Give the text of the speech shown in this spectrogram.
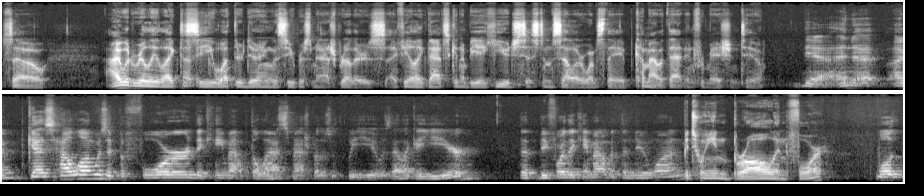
So I would really like to That'd be see cool. what they're doing with Super Smash Brothers. I feel like that's going to be a huge system seller once they come out with that information too. Yeah, and uh, I guess how long was it before they came out with the last Smash Brothers with Wii U? Was that like a year? That before they came out with the new one? Between Brawl and Four, Well,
